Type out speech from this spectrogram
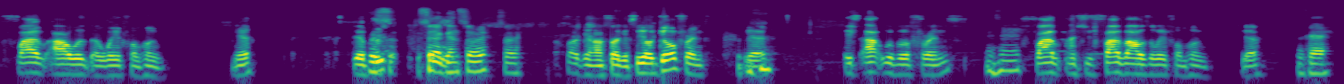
five hours away from home. Yeah. They're Wait, book- say- again. Sorry. Sorry. start again. I'll start again. So your girlfriend, yeah, Mm-hmm. is out with her friends, Mhm. five, and she's five hours away from home. Yeah. Okay.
